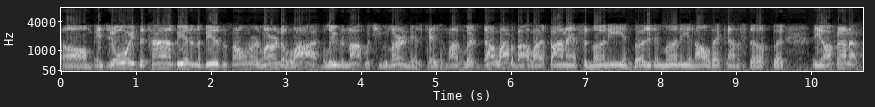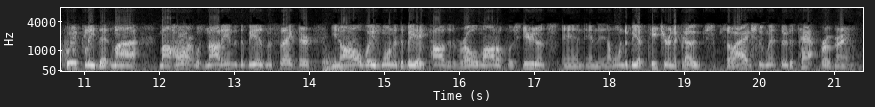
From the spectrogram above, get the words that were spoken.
Um, enjoyed the time being in the business owner. Learned a lot, believe it or not, what you would learn in education. A lot, a lot about like financing money and budgeting money and all that kind of stuff. But you know, I found out quickly that my my heart was not into the business sector. You know, I always wanted to be a positive role model for students, and and I wanted to be a teacher and a coach. So I actually went through the TAP program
